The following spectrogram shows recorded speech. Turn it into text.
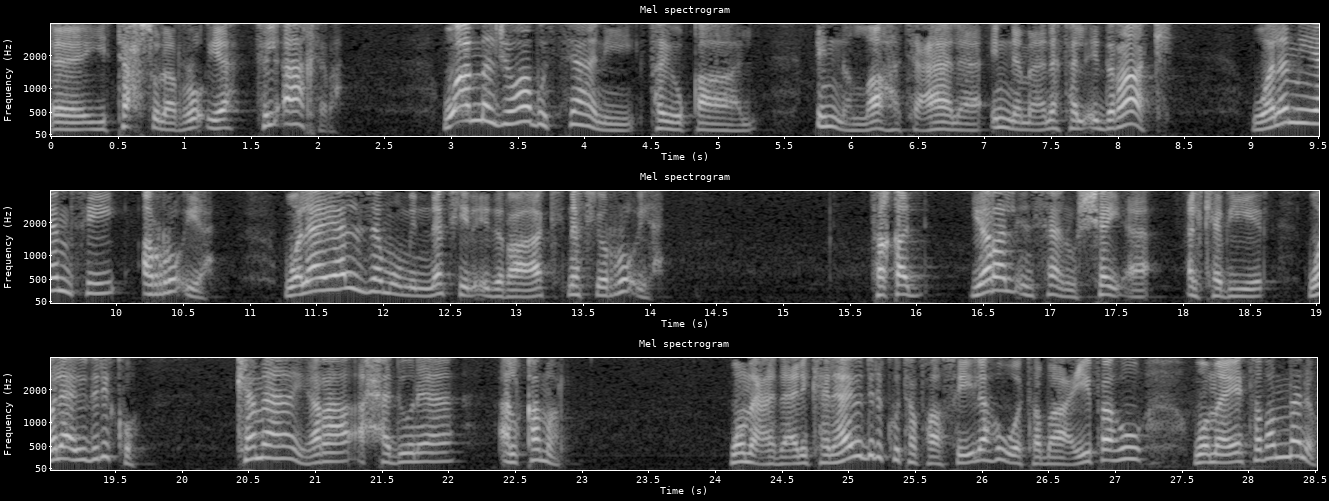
آه، تحصل الرؤية في الآخرة. وأما الجواب الثاني فيقال إن الله تعالى إنما نفى الإدراك ولم ينفي الرؤية. ولا يلزم من نفي الإدراك نفي الرؤية. فقد يرى الإنسان الشيء الكبير ولا يدركه كما يرى أحدنا القمر. ومع ذلك لا يدرك تفاصيله وتضاعيفه وما يتضمنه.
